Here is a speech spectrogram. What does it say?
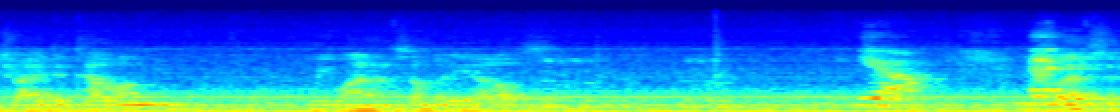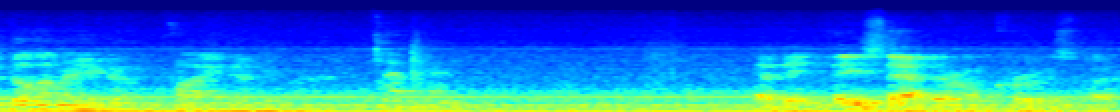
We tried to tell them we wanted somebody else. Mm-hmm. Mm-hmm. yeah, You know, That's and, the dilemma you're gonna find everywhere. okay. Yeah, they, they used to have their own crews, but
